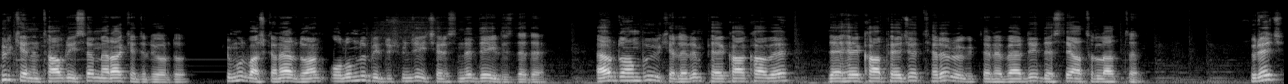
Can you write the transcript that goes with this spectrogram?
Türkiye'nin tavrı ise merak ediliyordu. Cumhurbaşkanı Erdoğan olumlu bir düşünce içerisinde değiliz dedi. Erdoğan bu ülkelerin PKK ve DHKPC terör örgütlerine verdiği desteği hatırlattı. Süreç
